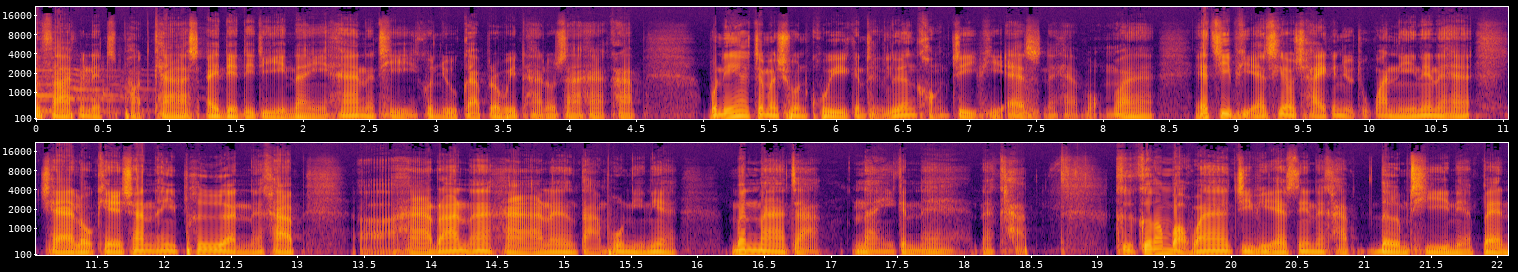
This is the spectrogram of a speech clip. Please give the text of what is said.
คือ 5 minutes podcast ไอเดียดีๆ ใน 5 นาที คุณอยู่กับประวิทยานุสาหะครับ วันนี้จะมาชวนคุยกันถึงเรื่องของ GPS นะครับผมว่า GPS ที่เราใช้กันอยู่ทุกวันนี้เนี่ยนะฮะแชร์โลเคชันให้เพื่อนนะครับหาร้านอาหารอะไรต่างๆ พวกนี้เนี่ยมันมาจากไหนกันแน่นะครับคือก็ต้องบอกว่า GPS เนี่ยนะครับเดิมทีเนี่ยเป็น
